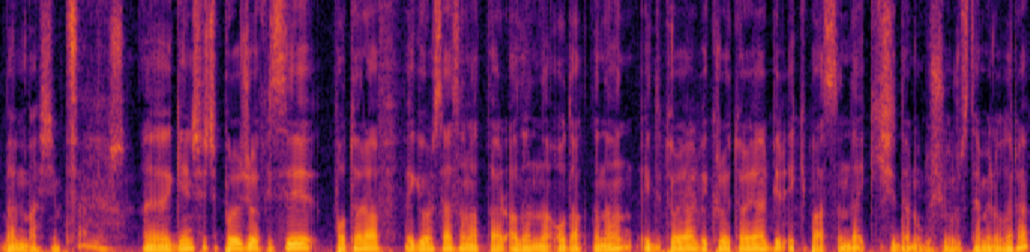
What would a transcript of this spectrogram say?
ben mi başlayayım? Sen başla. Ee, Geniş Açı Proje Ofisi fotoğraf ve görsel sanatlar alanına odaklanan editoryal ve küratöryel bir ekip aslında. iki kişiden oluşuyoruz temel olarak.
